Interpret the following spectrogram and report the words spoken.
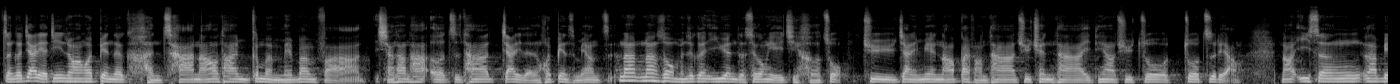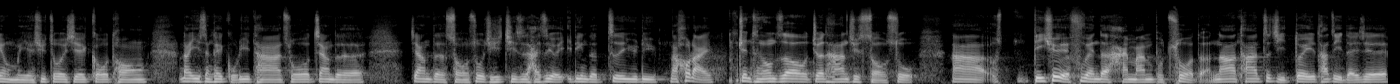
整个家里的经济状况会变得很差，然后他根本没办法想象他儿子、他家里的人会变什么样子。那那时候我们就跟医院的社工也一起合作，去家里面，然后拜访他，去劝他一定要去做做治疗。然后医生那边我们也去做一些沟通，那医生可以鼓励他说这样的。这样的手术其实其实还是有一定的治愈率。那后来劝成功之后，就他去手术，那的确也复原的还蛮不错的。然后他自己对于他自己的一些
